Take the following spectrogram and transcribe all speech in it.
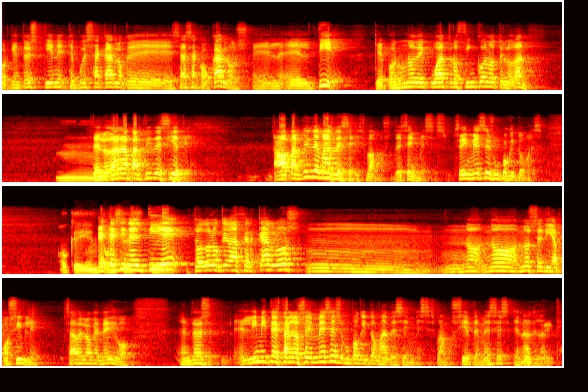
porque entonces tiene, te puedes sacar lo que se ha sacado Carlos, el, TIE, que por uno de 4 o 5 no te lo dan. Mm. Te lo dan a partir de 7. A partir de más de 6, vamos, de 6 meses. 6 meses un poquito más. Ok, entonces, Es que sin el TIE, eh, todo lo que va a hacer Carlos mmm, no, no, no sería posible. ¿Sabes lo que te digo? Entonces, el límite está en los 6 meses, un poquito más de 6 meses. Vamos, 7 meses en adelante.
